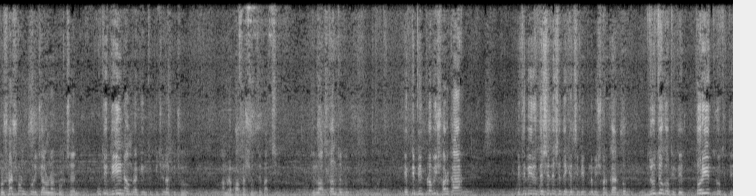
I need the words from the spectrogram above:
প্রশাসন পরিচালনা করছেন, প্রতিদিন আমরা কিন্তু কিছু না কিছু আমরা কথা শুনতে পাচ্ছি, যেগুলো অত্যন্ত দুঃখজনক। একটি বিপ্লবী সরকার পৃথিবীর দেশে দেশে দেখেছি বিপ্লবী সরকার খুব দ্রুত গতিতে তড়িৎ গতিতে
